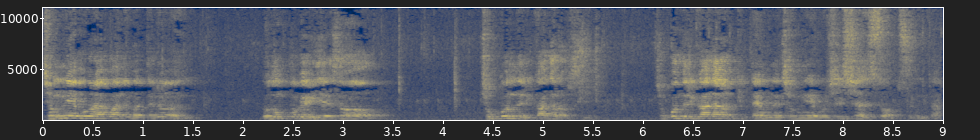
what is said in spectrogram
정리해보라고 하는 것들은 노동법에 의해서 조건들이 까다롭습니다. 조건들이 까다롭기 때문에 정리해고 실시할 수 없습니다.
